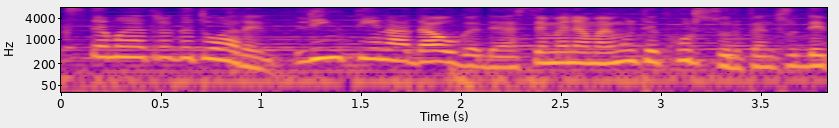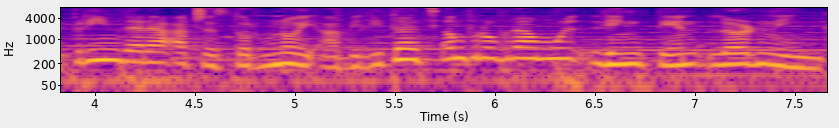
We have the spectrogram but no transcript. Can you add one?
texte mai atrăgătoare. LinkedIn adaugă de asemenea mai multe cursuri pentru deprinderea acestor noi abilități în programul LinkedIn Learning.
